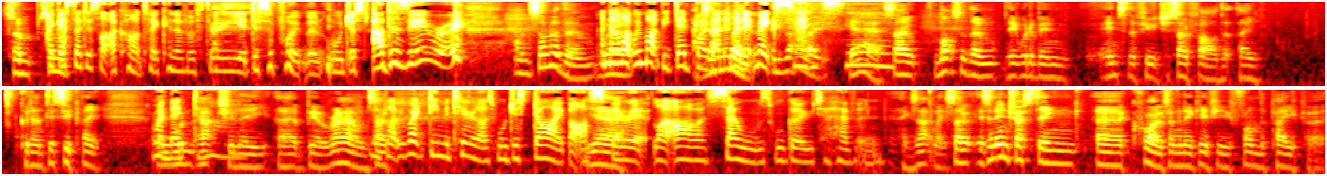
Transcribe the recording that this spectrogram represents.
Some, I guess they're just like, I can't take another three-year disappointment. We'll just add a zero, and some of them and they're like, we might be dead by then, and then it makes exactly, sense. Yeah. So lots of them, it would have been into the future so far that they could anticipate When they, they wouldn't die. actually uh, be around. So like we won't dematerialize. We'll just die, but our Yeah. spirit, like our souls, will go to heaven. Exactly. So it's an interesting uh, quote I'm going to give you from the paper.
